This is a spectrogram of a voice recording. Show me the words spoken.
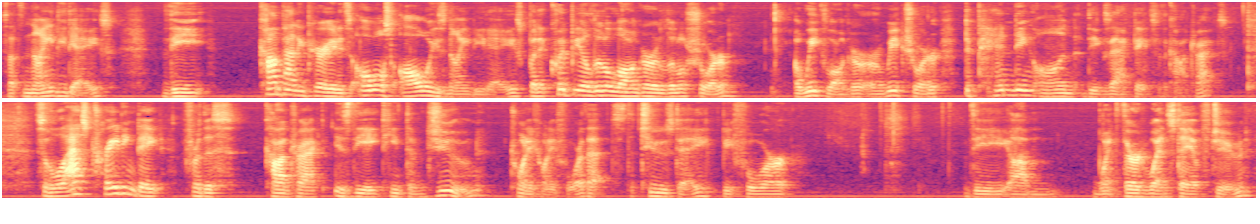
So that's 90 days. The compounding period is almost always 90 days, but it could be a little longer, or a little shorter, a week longer, or a week shorter, depending on the exact dates of the contracts. So the last trading date for this contract is the 18th of June 2024. That's the Tuesday before the um, third Wednesday of June.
